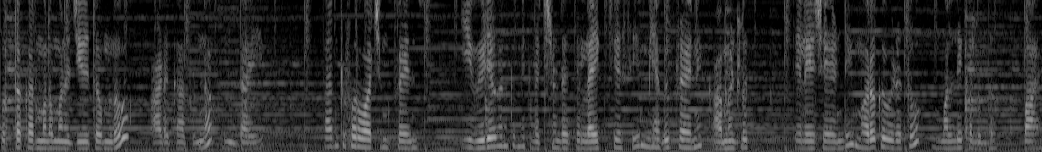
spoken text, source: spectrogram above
కొత్త కర్మలు మన జీవితంలో ఆడకాకుండా ఉంటాయి. Thank you for watching friends ఈ వీడియో కనుక మీకు నచ్చినట్లయితే లైక్ చేసి మీ అభిప్రాయాన్ని కామెంట్లో తెలియజేయండి. మరొక వీడియోతో మళ్ళీ కలుద్దాం. బాయ్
